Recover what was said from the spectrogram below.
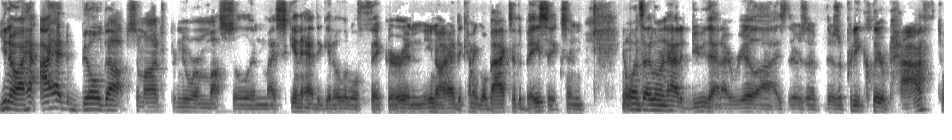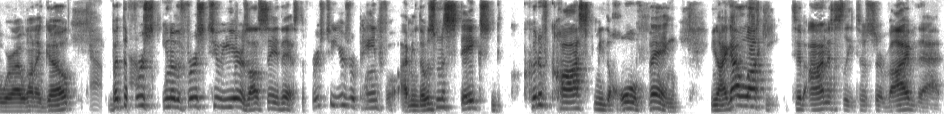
you know, I, I had to build up some entrepreneur muscle and my skin had to get a little thicker. And, you know, I had to kind of go back to the basics. And you know, once I learned how to do that, I realized there's a, there's a pretty clear path to where I want to go. But the first, you know, the first two years, I'll say this, the first two years were painful. I mean, those mistakes could have cost me the whole thing. You know, I got lucky to honestly to survive that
